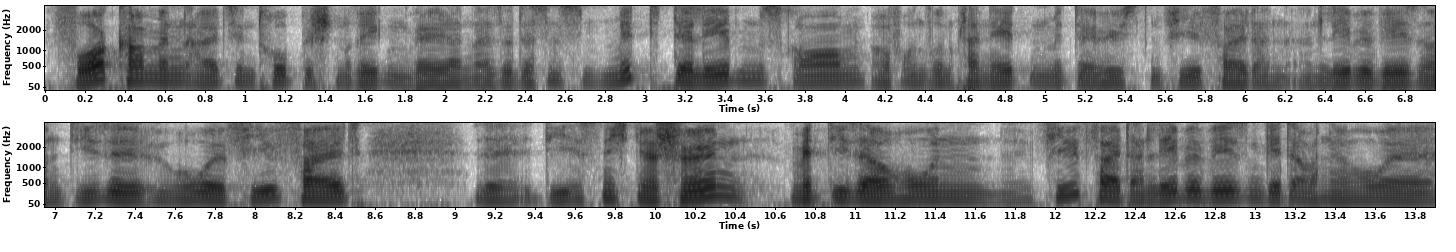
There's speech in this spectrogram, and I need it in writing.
vorkommen als in tropischen Regenwäldern. Also das ist mit der Lebensraum auf unserem Planeten mit der höchsten Vielfalt an, an Lebewesen. Und diese hohe Vielfalt äh, die ist nicht nur schön, mit dieser hohen Vielfalt an Lebewesen geht auch eine hohe äh,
